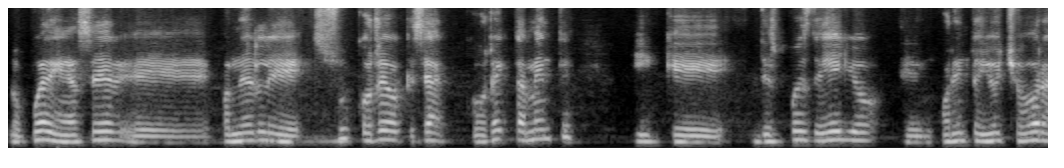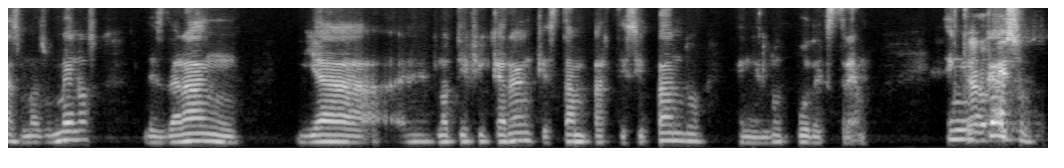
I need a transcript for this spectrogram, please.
lo pueden hacer, eh, ponerle su correo que sea correctamente y que después de ello, en 48 horas más o menos, les darán ya eh, notificarán que están participando en el notebook extremo. En, el caso,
